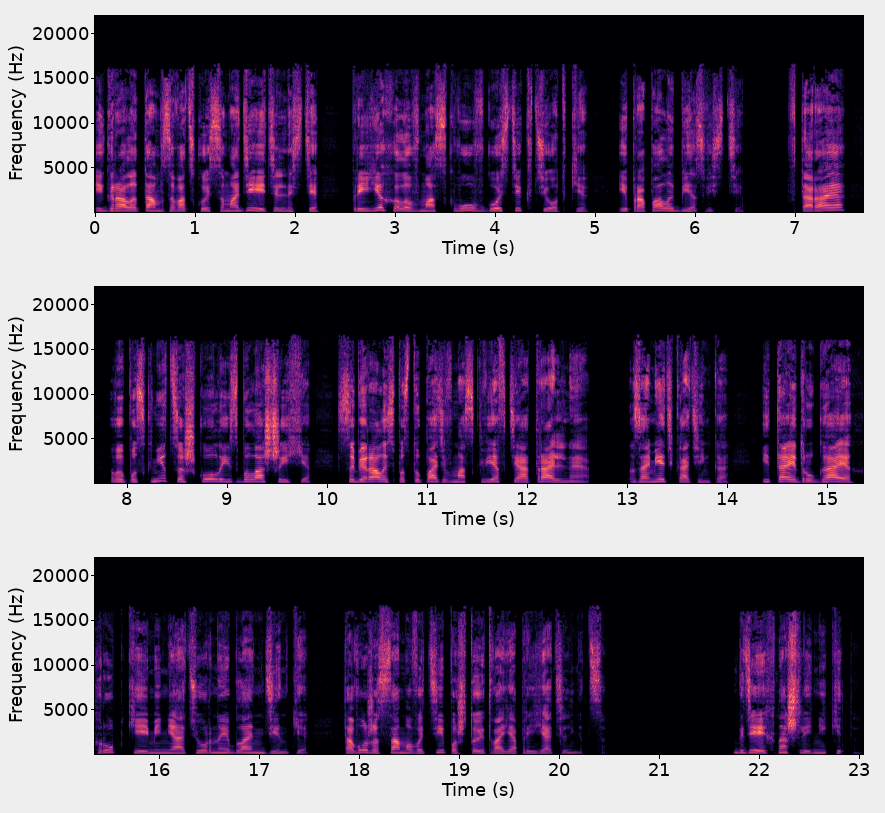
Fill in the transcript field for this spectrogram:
играла там в заводской самодеятельности, приехала в Москву в гости к тетке и пропала без вести. Вторая — выпускница школы из Балашихи, собиралась поступать в Москве в театральное. Заметь, Катенька, и та, и другая — хрупкие миниатюрные блондинки, того же самого типа, что и твоя приятельница. Где их нашли, Никита?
